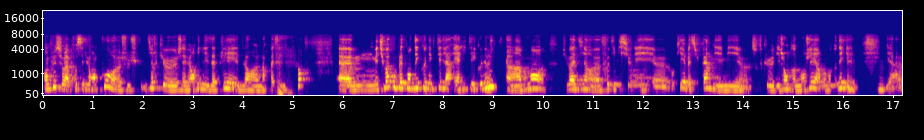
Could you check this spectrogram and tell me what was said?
en plus, sur la procédure en cours, je, peux dire que j'avais envie de les appeler et de leur, leur passer des plans. Euh, mais tu vois, complètement déconnecté de la réalité économique. À un moment, tu vas dire, euh, faut démissionner, euh, ok, bah super, mais, mais sauf que les gens ont besoin de manger. À un moment donné, il y a, mm. y, a,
